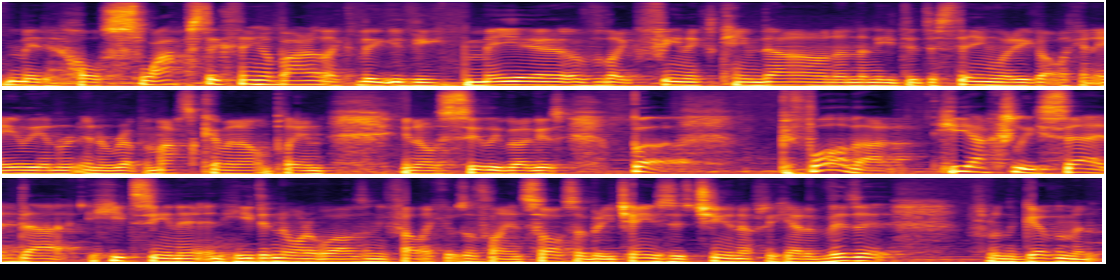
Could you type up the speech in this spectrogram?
made a whole slapstick thing about it. Like the the mayor of like Phoenix came down, and then he did this thing where he got like an alien in a rubber mask coming out and playing, you know, silly buggers. But before that, he actually said that he'd seen it and he didn't know what it was and he felt like it was a flying saucer, but he changed his tune after he had a visit from the government,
